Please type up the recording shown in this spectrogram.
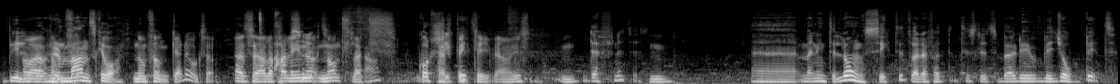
bilden av hur en man ska vara. De funkade också. Alltså i alla fall i Absolut. nå- något slags Kortsiktigt. perspektiv. Ja. Mm. Definitivt. Mm. Eh, men inte långsiktigt va? därför att till slut så började det bli jobbigt.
